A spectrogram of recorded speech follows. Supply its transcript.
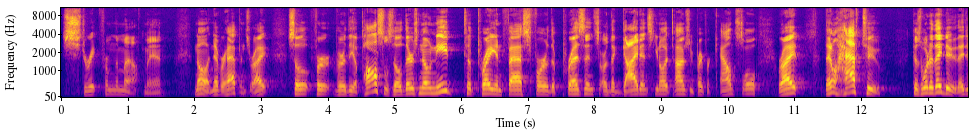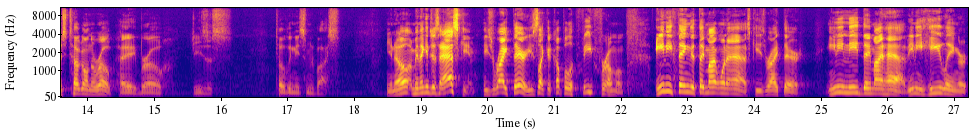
straight from the mouth, man. No, it never happens, right? So for, for the apostles, though, there's no need to pray and fast for the presence or the guidance. You know, at times we pray for counsel, right? They don't have to. Because what do they do? They just tug on the rope. Hey, bro, Jesus totally needs some advice. You know, I mean, they can just ask him. He's right there. He's like a couple of feet from them. Anything that they might want to ask, he's right there. Any need they might have, any healing or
